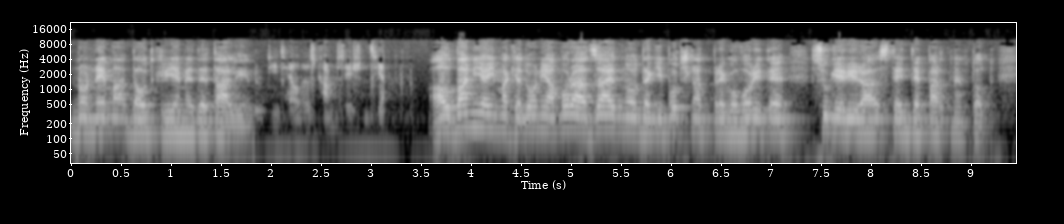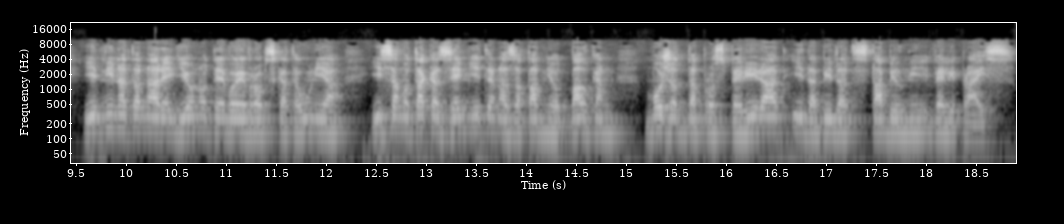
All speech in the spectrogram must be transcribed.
но нема да откриеме детали. Албанија и Македонија мораат заедно да ги почнат преговорите, сугерира Стейт Департментот. Иднината на регионот е во Европската Унија и само така земјите на Западниот Балкан можат да просперираат и да бидат стабилни, вели Прайс.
